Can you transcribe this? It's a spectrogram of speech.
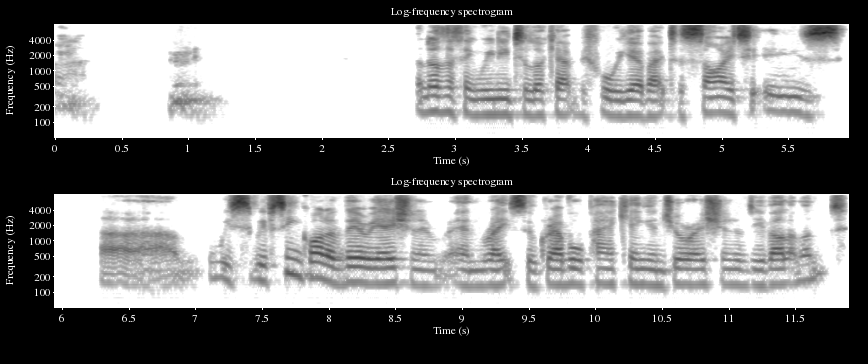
Uh, Another thing we need to look at before we go back to site is uh, we, we've seen quite a variation in, in, rates of gravel packing and duration of development.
